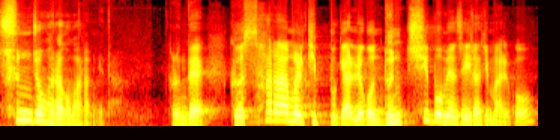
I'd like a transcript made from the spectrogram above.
순종하라고 말합니다. 그런데 그 사람을 기쁘게 하려고 눈치 보면서 일하지 말고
